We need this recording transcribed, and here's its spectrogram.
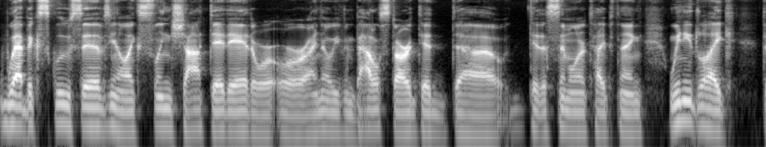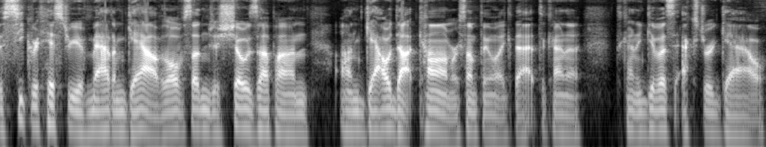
web exclusives. You know, like Slingshot did it, or or I know even Battlestar did uh, did a similar type thing. We need like the secret history of Madame Gao that all of a sudden just shows up on on Gao.com or something like that to kind of to kind of give us extra Gao.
